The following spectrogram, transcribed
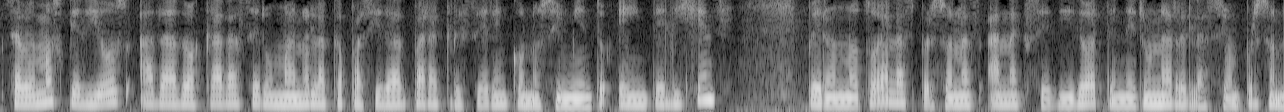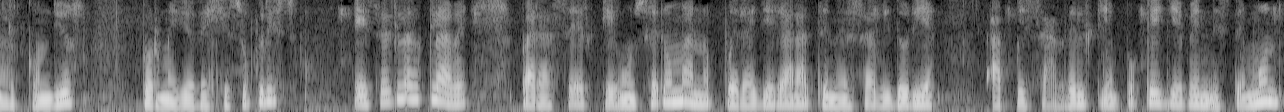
Sabemos que Dios ha dado a cada ser humano la capacidad para crecer en conocimiento e inteligencia, pero no todas las personas han accedido a tener una relación personal con Dios por medio de Jesucristo. Esa es la clave para hacer que un ser humano pueda llegar a tener sabiduría a pesar del tiempo que lleve en este mundo.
